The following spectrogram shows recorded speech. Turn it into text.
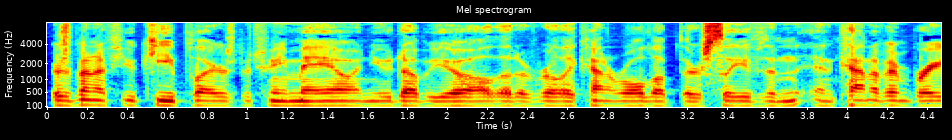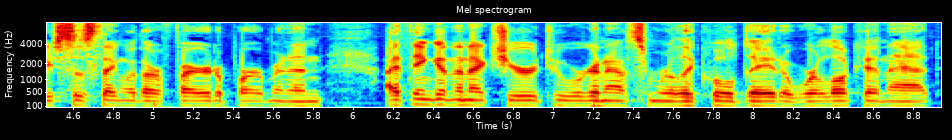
there's been a few key players between Mayo and UWL that have really kind of rolled up their sleeves and, and kind of embraced this thing with our fire department. And I think in the next year or two, we're going to have some really cool data. We're looking at,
